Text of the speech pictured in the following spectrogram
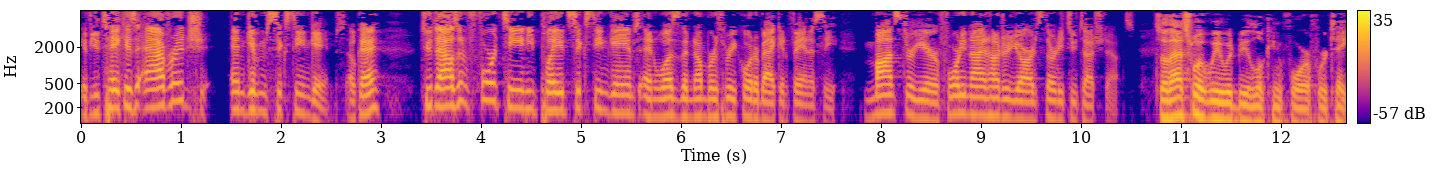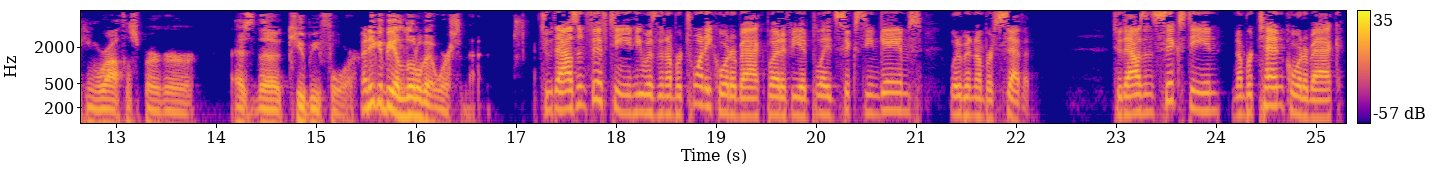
if you take his average and give him 16 games, okay? 2014, he played 16 games and was the number three quarterback in fantasy. Monster year, 4,900 yards, 32 touchdowns. so that's what we would be looking for if we're taking Roethlisberger as the QB four. And he could be a little bit worse than that. 2015, he was the number 20 quarterback, but if he had played 16 games, would have been number 7. 2016, number 10 quarterback.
